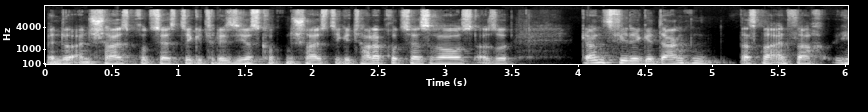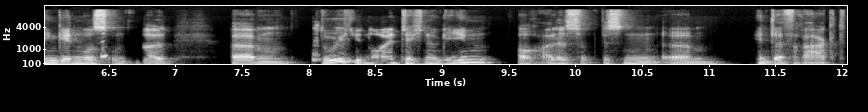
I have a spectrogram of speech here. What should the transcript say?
wenn du einen Scheißprozess digitalisierst, kommt ein scheiß digitaler Prozess raus. Also ganz viele Gedanken, dass man einfach hingehen muss und mal ähm, durch die neuen Technologien auch alles ein bisschen ähm, hinterfragt.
